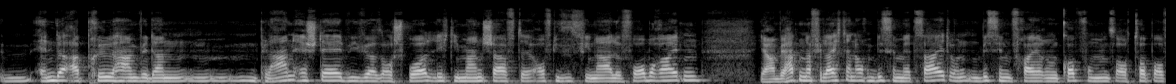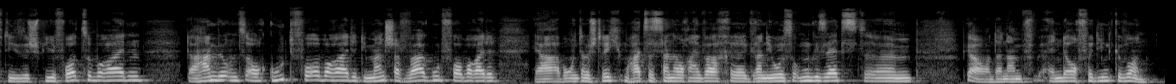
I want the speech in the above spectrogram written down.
ähm, Ende April haben wir dann einen Plan erstellt, wie wir also auch sportlich die Mannschaft äh, auf dieses Finale vorbereiten. Ja, und wir hatten da vielleicht dann auch ein bisschen mehr Zeit und ein bisschen freieren Kopf, um uns auch top auf dieses Spiel vorzubereiten. Da haben wir uns auch gut vorbereitet. Die Mannschaft war gut vorbereitet. Ja, aber unterm Strich hat es dann auch einfach äh, grandios umgesetzt. Ähm, ja, und dann am Ende auch verdient gewonnen.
